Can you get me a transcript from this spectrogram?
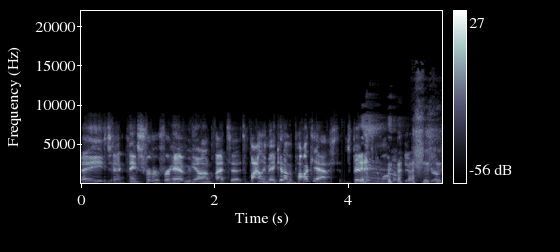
Hey Zach, thanks for for having me on. Glad to, to finally make it on the podcast. It's been, yeah. long overdue. Sure.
